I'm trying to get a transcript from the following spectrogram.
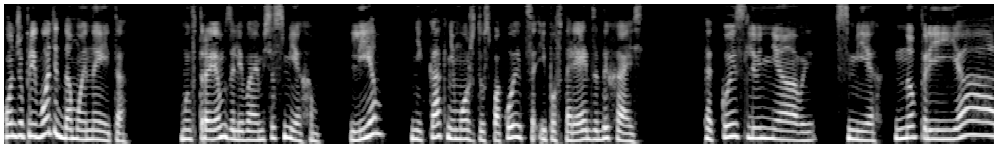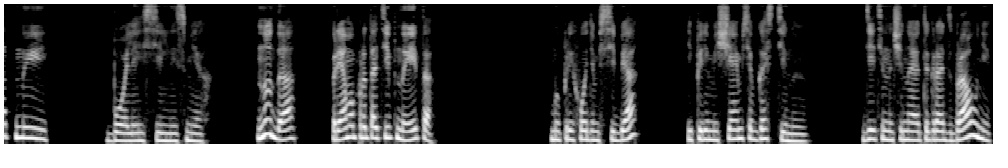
Он же приводит домой Нейта». Мы втроем заливаемся смехом. Лем никак не может успокоиться и повторяет, задыхаясь. «Такой слюнявый!» Смех, но приятный. Более сильный смех. Ну да, прямо прототип Нейта. Мы приходим в себя и перемещаемся в гостиную. Дети начинают играть с Брауни,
